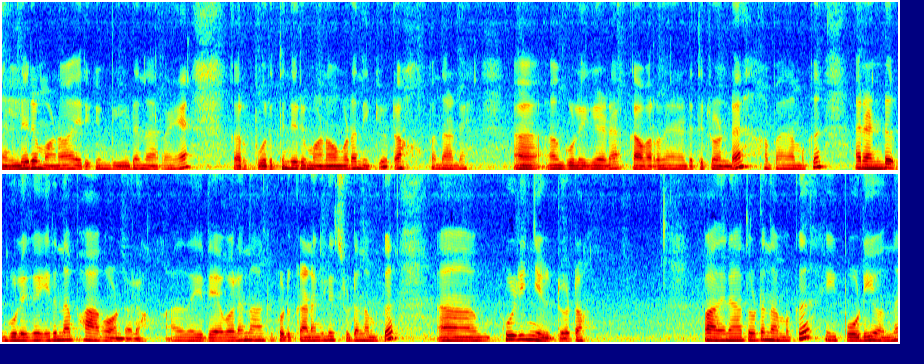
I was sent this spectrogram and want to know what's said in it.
നല്ലൊരു മണമായിരിക്കും. വീട് നിറയെ കർപ്പൂരത്തിന്റെ ഒരു മണവും കൂടെ നിൽക്കും കേട്ടോ. അപ്പം എന്താണ്ട്? ഗുളികയുടെ കവർ ഞാൻ എടുത്തിട്ടുണ്ട്. അപ്പോൾ നമുക്ക് രണ്ട് ഗുളിക ഇരുന്ന ഭാഗം ഉണ്ടല്ലോ. അത് ഇതേപോലെ നാക്കി കൊടുക്കുകയാണെങ്കിൽ ഇച്ചിരി നമുക്ക് കുഴിഞ്ഞ് കിട്ടും കേട്ടോ. അപ്പോൾ അതിനകത്തോട്ട് നമുക്ക് ഈ പൊടി ഒന്ന്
